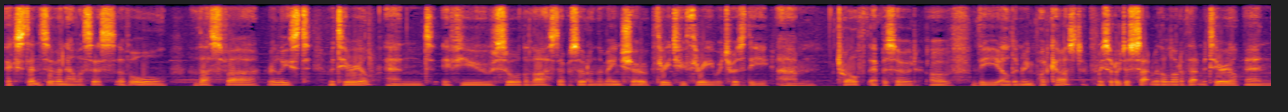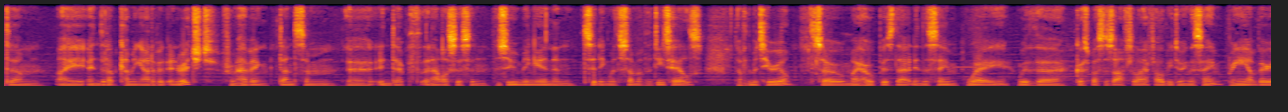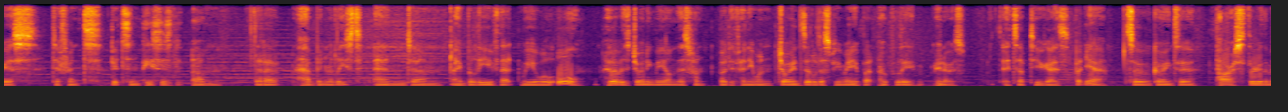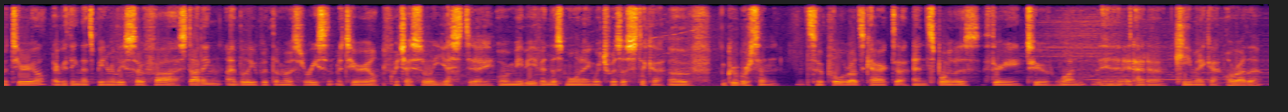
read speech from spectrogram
extensive analysis of all thus far released material. And if you saw the last episode on the main show, 323, which was the um, 12th episode of the Elden Ring podcast. We sort of just sat with a lot of that material, and um, I ended up coming out of it enriched from having done some uh, in depth analysis and zooming in and sitting with some of the details of the material. So, my hope is that in the same way with uh, Ghostbusters Afterlife, I'll be doing the same, bringing up various different bits and pieces. Um, that are, have been released, and um, I believe that we will all, whoever's joining me on this one, but if anyone joins, it'll just be me, but hopefully, who knows, it's up to you guys. But yeah, so going to parse through the material, everything that's been released so far, starting, I believe, with the most recent material, which I saw yesterday, or maybe even this morning, which was a sticker of Grooberson. so Paul Rudd's character, and spoilers, three, two, one, it had a keymaker, or rather,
